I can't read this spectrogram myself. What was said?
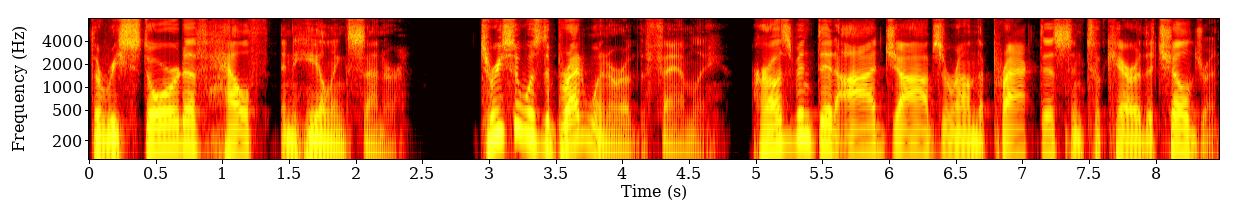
the Restorative Health and Healing Center. Teresa was the breadwinner of the family. Her husband did odd jobs around the practice and took care of the children.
